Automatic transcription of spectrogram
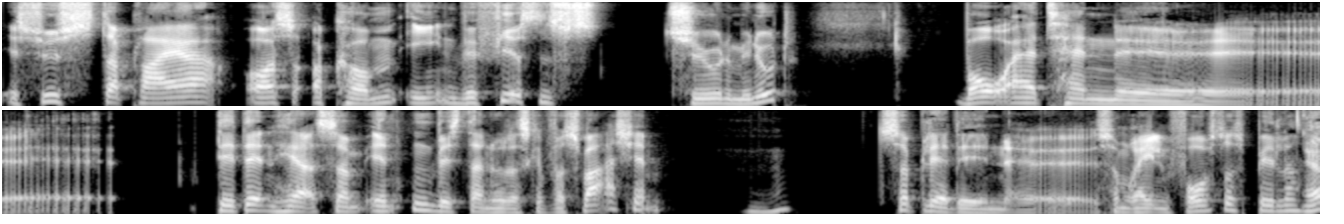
jeg synes, der plejer også at komme en ved 80. 20. minut, hvor at han... Øh, det er den her, som enten, hvis der er noget, der skal forsvares hjem, Mhm. så bliver det en, øh, som regel en forsvarsspiller. Ja.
